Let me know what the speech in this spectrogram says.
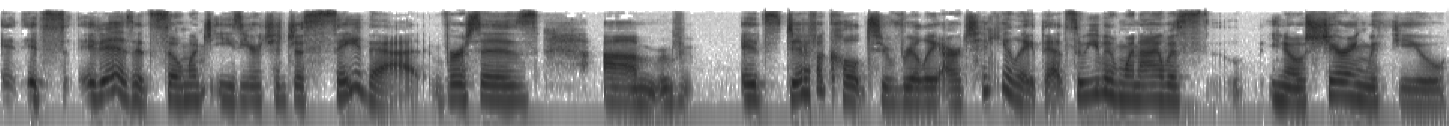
It, it's it is it's so much easier to just say that versus um, it's difficult to really articulate that. So even when I was, you know, sharing with you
